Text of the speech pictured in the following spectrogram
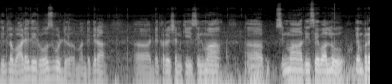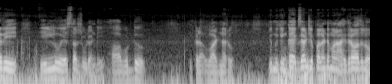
దీంట్లో వాడేది రోజ్ వుడ్ మన దగ్గర. డెకరేషన్కి సినిమా సినిమా తీసే వాళ్ళు టెంపరీ ఇల్లు వేస్తారు చూడండి. ఆ వుడ్ ఇక్కడ వాడినారు. ఇక మీకు ఇంకా ఎగ్జాక్ట్ చెప్పాలంటే మన హైదరాబాద్లో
